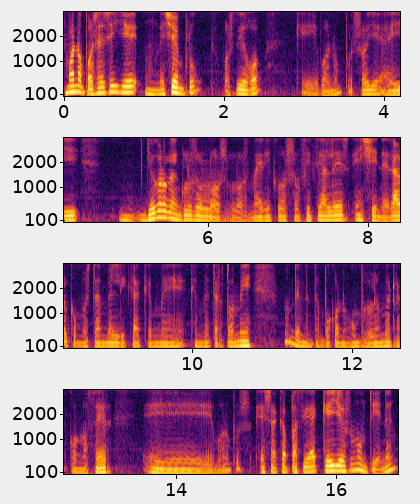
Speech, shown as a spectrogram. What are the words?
Bueno pues ese es un ejemplo os digo que bueno pues oye ahí mm, yo creo que incluso los, los médicos oficiales en general como esta médica que me, que me trató a mí no tienen tampoco ningún problema en reconocer eh, bueno pues esa capacidad que ellos no tienen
